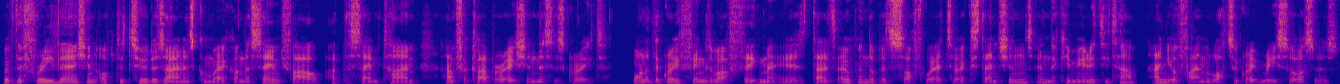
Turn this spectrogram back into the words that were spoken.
With the free version, up to two designers can work on the same file at the same time, and for collaboration this is great. One of the great things about Figma is that it's opened up its software to extensions in the community tab, and you'll find lots of great resources.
